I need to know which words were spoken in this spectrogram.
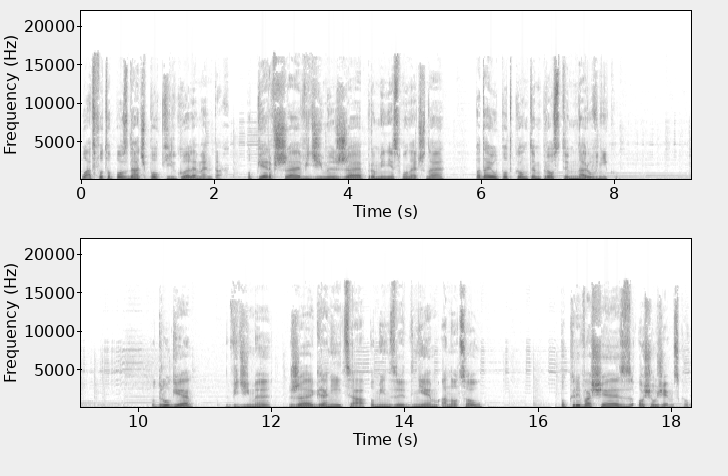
Łatwo to poznać po kilku elementach. Po pierwsze, widzimy, że promienie słoneczne padają pod kątem prostym na równiku. Po drugie, widzimy, że granica pomiędzy dniem a nocą pokrywa się z osią ziemską.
